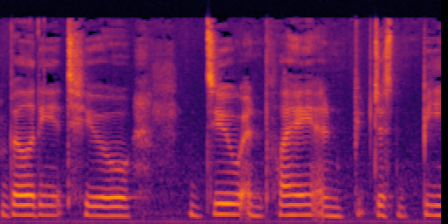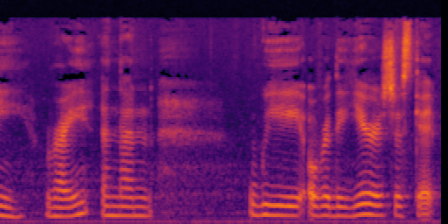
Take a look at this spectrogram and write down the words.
ability to do and play and just be right and then we over the years just get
